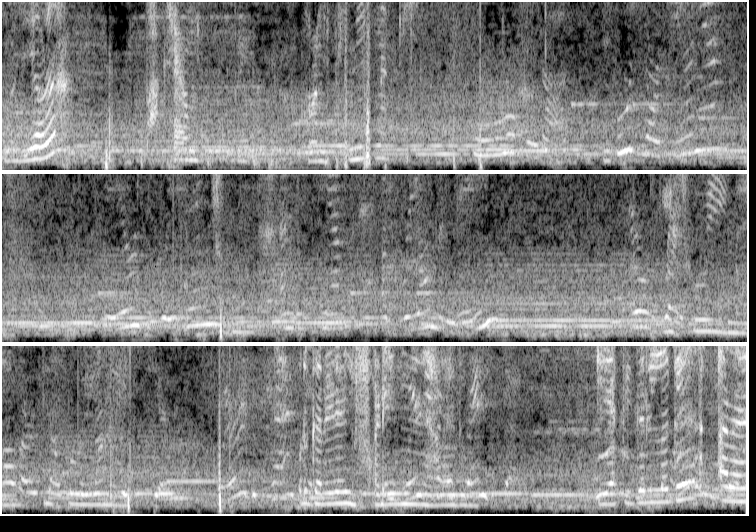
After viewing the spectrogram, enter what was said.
বুঝিয়া রে ভাগে authoritarian, bears waiting, and we can't agree on the name? You're right. Call ourselves musketeers. और गरेर फड़े हुए हैं दो एक गरेला के अरे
